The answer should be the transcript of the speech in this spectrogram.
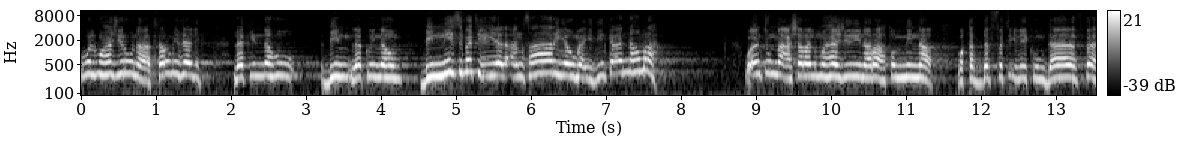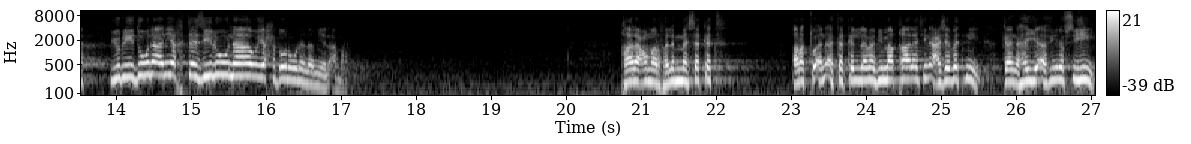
والمهاجرون أكثر من ذلك. لكنه لكنهم بالنسبة إلى الأنصار يومئذ كأنهم رهط. وأنتم معشر المهاجرين رهط منا. وقد دفت إليكم دافة يريدون أن يختزلونا ويحضنوننا من الأمر. قال عمر فلما سكت أردت أن أتكلم بمقالة أعجبتني. كان هيأ في نفسه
